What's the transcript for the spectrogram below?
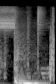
Yes.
